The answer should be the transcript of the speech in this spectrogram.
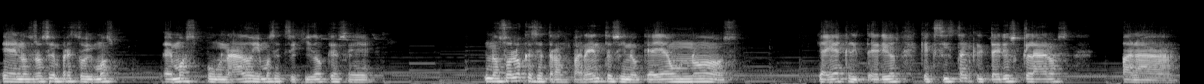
Eh, nosotros siempre estuvimos, hemos pugnado y hemos exigido que se no solo que sea transparente, sino que haya unos, que haya criterios, que existan criterios claros para,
